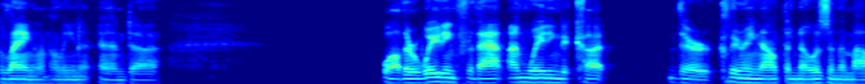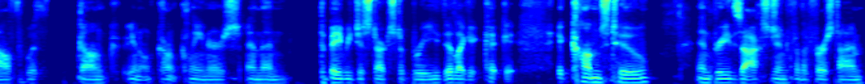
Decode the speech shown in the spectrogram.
laying on Helena, and uh, while they're waiting for that, I'm waiting to cut. They're clearing out the nose and the mouth with gunk, you know, gunk cleaners, and then the baby just starts to breathe. It like it it, comes to and breathes oxygen for the first time.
